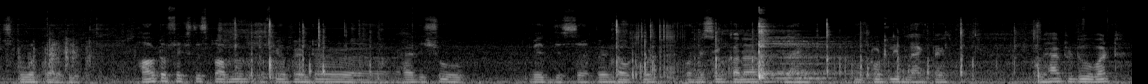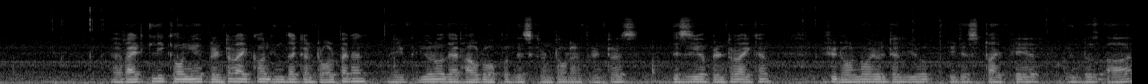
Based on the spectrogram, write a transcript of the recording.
It's poor quality. How to fix this problem? If your printer uh, had issue with this uh, print output or missing color blank totally blank page. You have to do what? Uh, right click on your printer icon in the control panel. You, you know that how to open this control and printers. This is your printer icon if you don't know I will tell you. You just type here Windows R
